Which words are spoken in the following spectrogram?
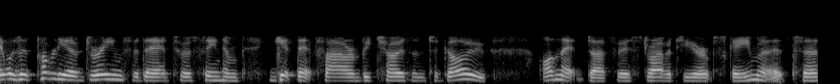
it was a, probably a dream for Dad to have seen him get that far and be chosen to go on that uh, first Driver to Europe scheme. Uh,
